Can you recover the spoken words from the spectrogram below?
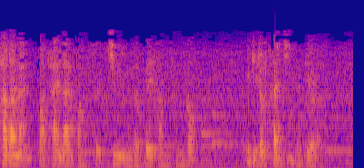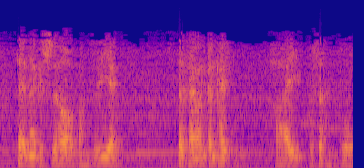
他当然把台南纺织经营的非常成功。一笔中探几的丢了，在那个时候，纺织业在台湾刚开始还不是很多，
